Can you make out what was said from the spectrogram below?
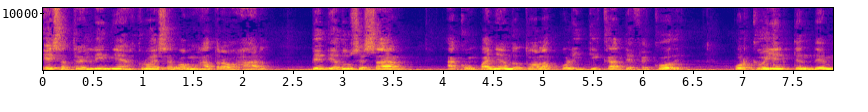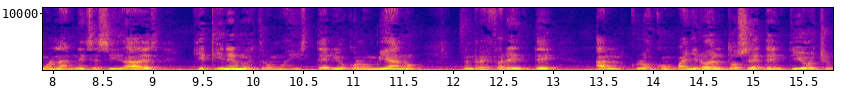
Esas tres líneas gruesas vamos a trabajar desde ADUCESAR acompañando todas las políticas de FECODE, porque hoy entendemos las necesidades que tiene nuestro magisterio colombiano en referente a los compañeros del 1278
